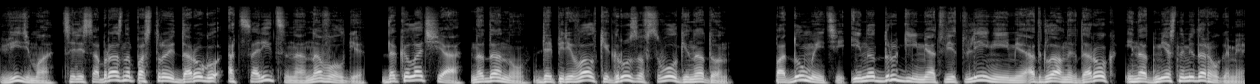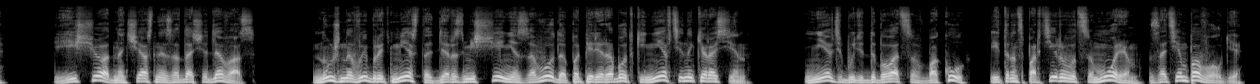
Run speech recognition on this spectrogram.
Видимо, целесообразно построить дорогу от Царицына на Волге до Калача на Дону для перевалки грузов с Волги на Дон. Подумайте и над другими ответвлениями от главных дорог и над местными дорогами. еще одна частная задача для вас. Нужно выбрать место для размещения завода по переработке нефти на керосин. Нефть будет добываться в Баку и транспортироваться морем, затем по Волге.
